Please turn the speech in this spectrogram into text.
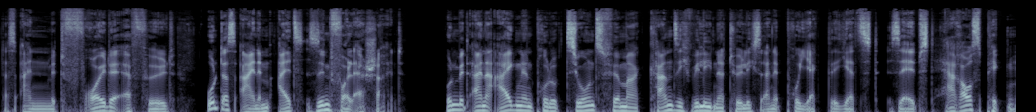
das einen mit Freude erfüllt und das einem als sinnvoll erscheint. Und mit einer eigenen Produktionsfirma kann sich Willi natürlich seine Projekte jetzt selbst herauspicken.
